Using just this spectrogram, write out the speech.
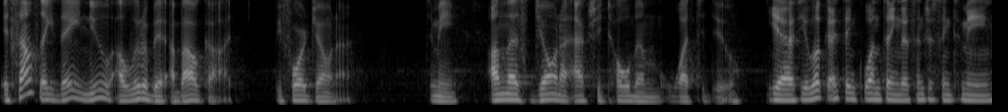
it sounds like they knew a little bit about God before Jonah, to me, unless Jonah actually told them what to do. Yeah, if you look, I think one thing that's interesting to me,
